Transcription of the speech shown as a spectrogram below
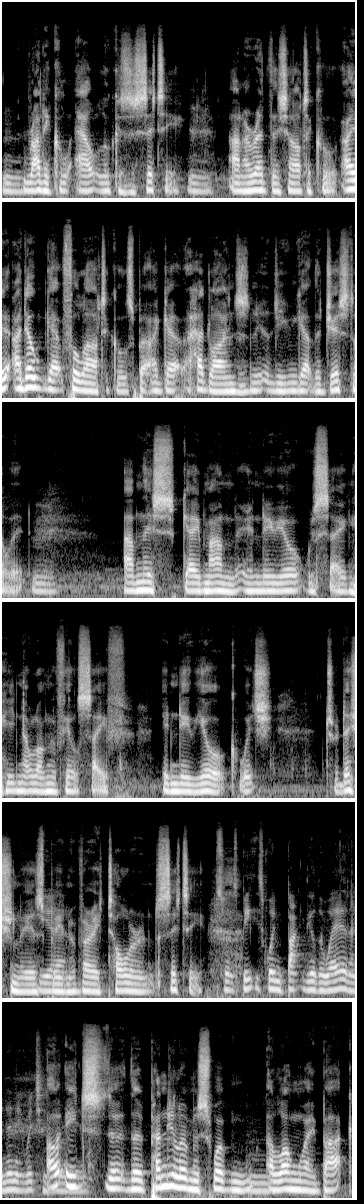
mm, radical outlook as a city. mm, And I read this article. I, I don't get full articles, but I get headlines and you can get the gist of it. mm. And this gay man in New York was saying he no longer feels safe in New York, which traditionally has Yeah. been a very tolerant city. so it's, be, it's going back the other way then isn't it which is Oh, it's the the pendulum has swung Mm. a long way back,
